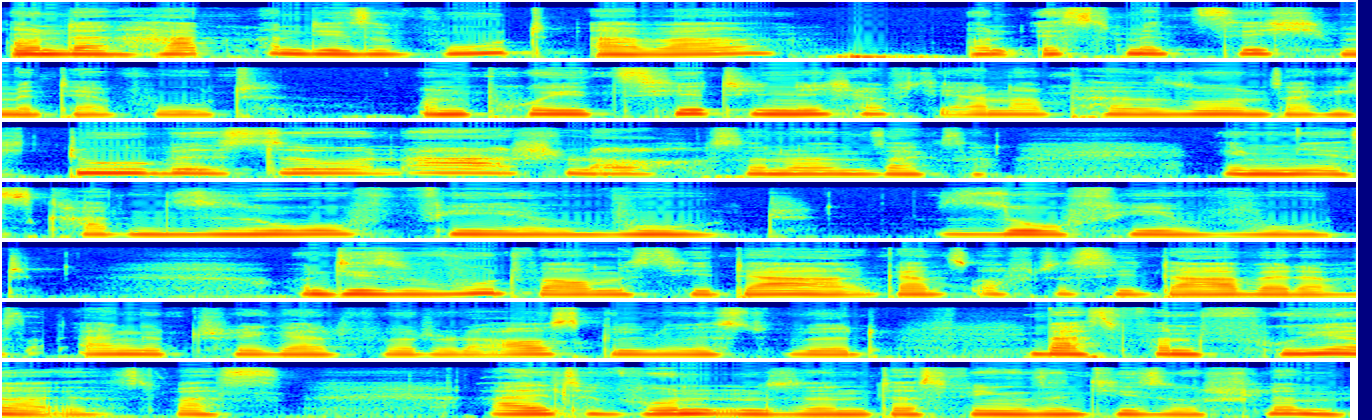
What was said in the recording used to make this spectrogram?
Und dann hat man diese Wut aber und ist mit sich mit der Wut und projiziert die nicht auf die andere Person. Sag ich, du bist so ein Arschloch, sondern sag so, in mir ist gerade so viel Wut, so viel Wut. Und diese Wut, warum ist sie da? Ganz oft ist sie da, weil da was angetriggert wird oder ausgelöst wird, was von früher ist, was alte Wunden sind. Deswegen sind die so schlimm.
